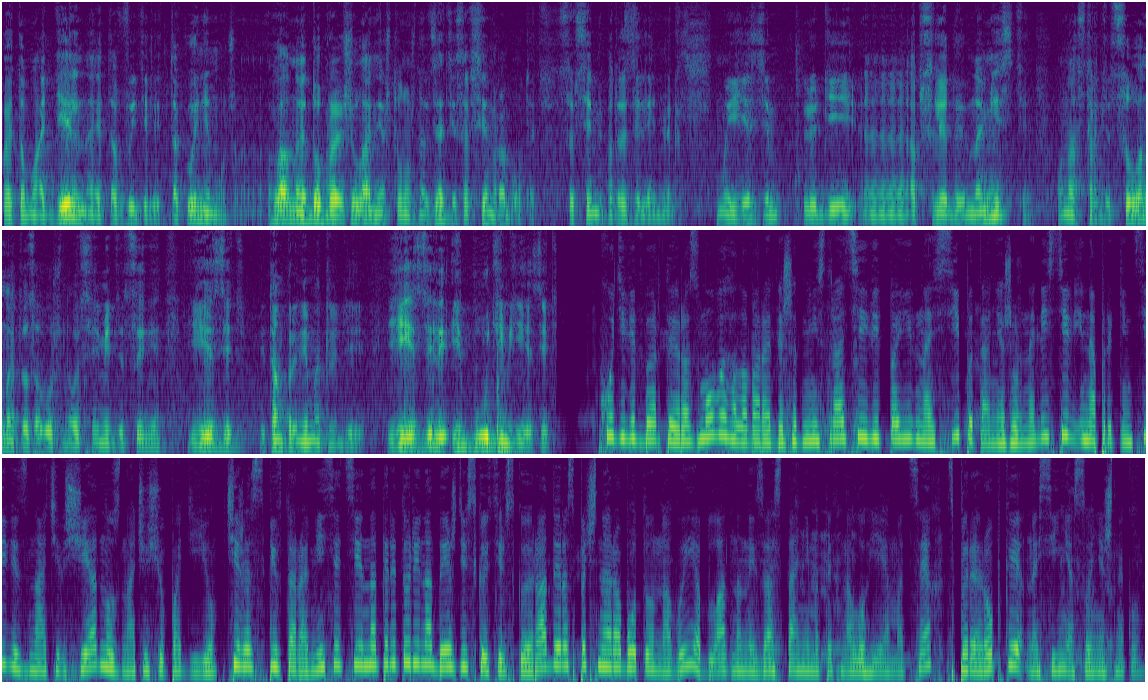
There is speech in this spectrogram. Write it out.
Поэтому отдельно это выделить такое не можно. Главное доброе желание, что нужно взять и со всем работать, со всеми подразделениями. Мы ездим, людей э, обследуем на месте. У нас традиционно, это заложено во всей медицине, ездить и там принимать людей. Ездили и будем ездить. В ході відвертої розмови голова райдержадміністрації відповів на всі питання журналістів і наприкінці відзначив ще одну значущу подію. Через півтора місяці на території Надеждівської сільської ради розпочне роботу новий обладнаний за останніми технологіями цех з переробки насіння соняшнику.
